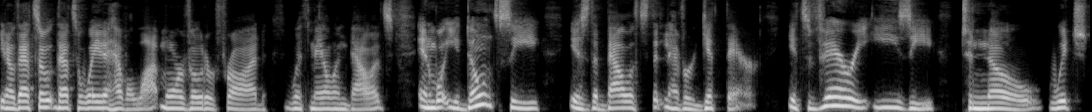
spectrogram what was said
you know, that's a that's a way to have a lot more voter fraud with mail in ballots. And what you don't see is the ballots that never get there. It's very easy to know which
